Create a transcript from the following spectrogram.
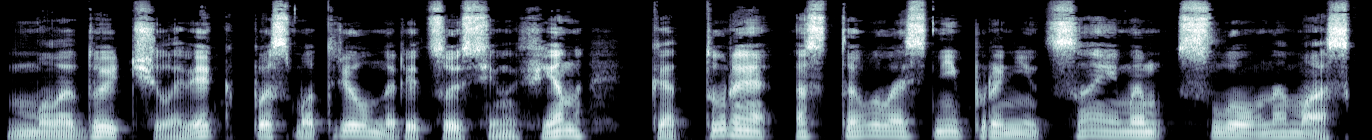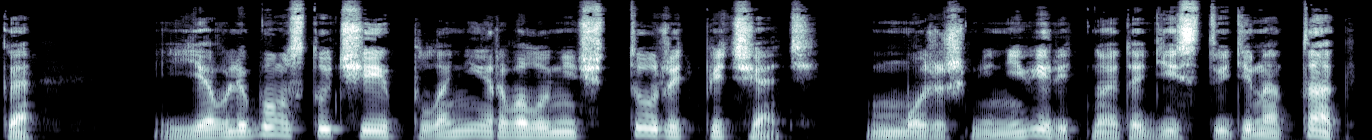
Молодой человек посмотрел на лицо Синфен, которое оставалось непроницаемым, словно маска. Я в любом случае планировал уничтожить печать. Можешь мне не верить, но это действительно так.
